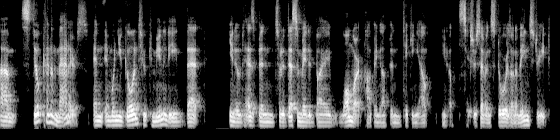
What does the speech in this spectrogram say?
um, still kind of matters. And and when you go into a community that you know has been sort of decimated by Walmart popping up and taking out you know six or seven stores on a main street,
